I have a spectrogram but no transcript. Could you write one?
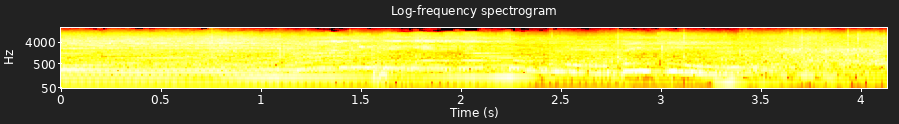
You. Thank you.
